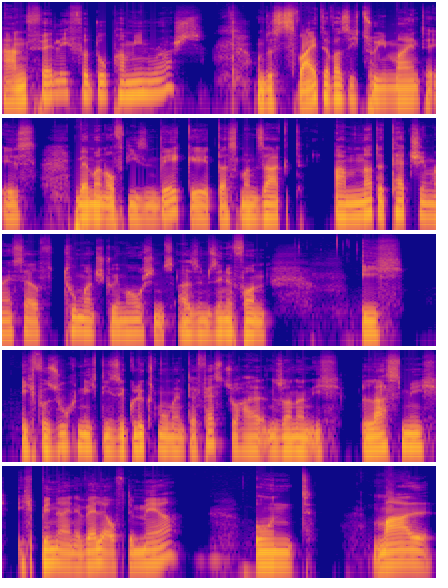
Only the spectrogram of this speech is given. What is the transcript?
anfällig für Dopamin-Rushs. Und das Zweite, was ich zu ihm meinte, ist, wenn man auf diesen Weg geht, dass man sagt, I'm not attaching myself too much to emotions. Also im Sinne von, ich, ich versuche nicht diese Glücksmomente festzuhalten, sondern ich lass mich, ich bin eine Welle auf dem Meer und mal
